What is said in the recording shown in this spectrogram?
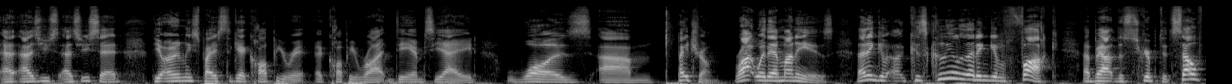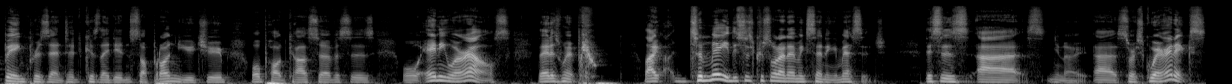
as you as you said, the only space to get copyright uh, copyright DMCA'd was um, Patreon, right where their money is. They didn't give because clearly they didn't give a fuck about the script itself being presented because they didn't stop it on YouTube or podcast services or anywhere else. They just went like to me. This is Crystal Dynamics sending a message. This is, uh, you know, uh, sorry, Square Enix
